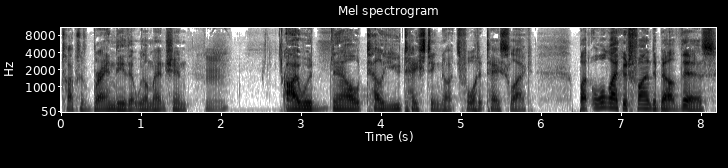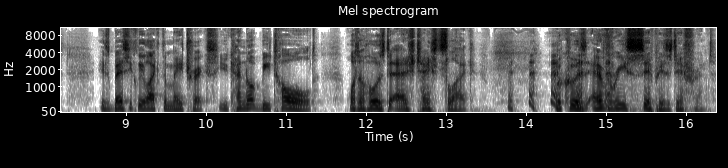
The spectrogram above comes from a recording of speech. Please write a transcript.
types of brandy that we'll mention, I would now tell you tasting notes for what it tastes like. But all I could find about this is basically like the Matrix. You cannot be told what a Hors d'Age tastes like because every sip is different.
